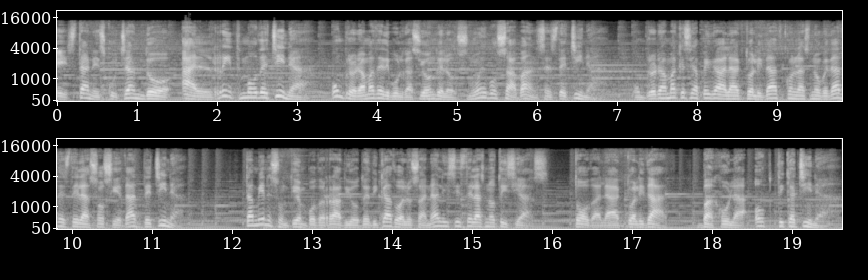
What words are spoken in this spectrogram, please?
Están escuchando Al ritmo de China, un programa de divulgación de los nuevos avances de China. Un programa que se apega a la actualidad con las novedades de la sociedad de China. También es un tiempo de radio dedicado a los análisis de las noticias. Toda la actualidad bajo la óptica china.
